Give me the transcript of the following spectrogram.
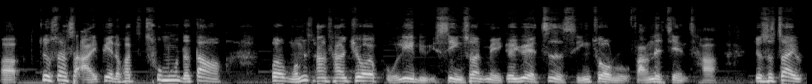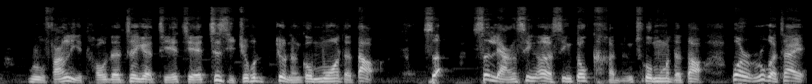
啊，就算是癌变的话，触摸得到。不，我们常常就会鼓励女性说，每个月自行做乳房的检查，就是在乳房里头的这个结节，自己就就能够摸得到，是是良性恶性都可能触摸得到。或者如果在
